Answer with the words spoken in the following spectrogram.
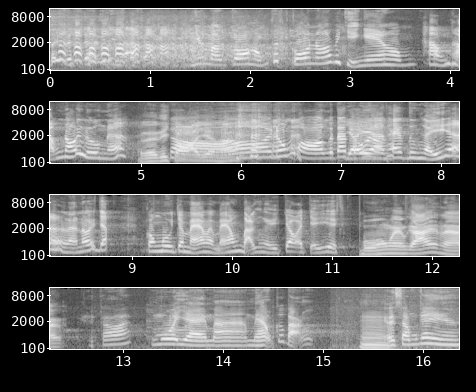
tới nhưng mà cô không thích cô nói với chị nghe không? Không không nói luôn nữa. Rồi đi cho chứ hả? Ơi đúng rồi người ta vậy tưởng là là theo tôi nghĩ á, là nói chắc con mua cho mẹ mà mẹ không bận thì cho chị gì buồn không em gái nè? Có. Mua về mà mẹ không có bận. Ừ. rồi xong cái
